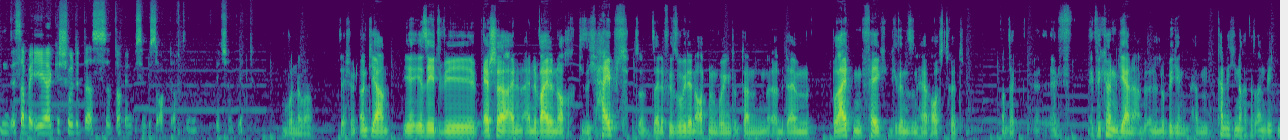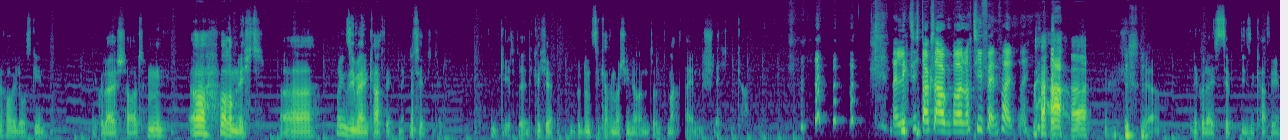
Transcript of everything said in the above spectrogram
Und ist aber eher geschuldet, dass Doc ein bisschen besorgt auf den Bildschirm blickt. Wunderbar. Sehr schön. Und ja, ihr, ihr seht, wie Escher ein, eine Weile noch sich hypt und seine Frisur wieder in Ordnung bringt und dann äh, mit einem breiten Fake-Grinsen heraustritt und sagt, äh, wir können gerne äh, beginnen. Ähm, kann ich Ihnen noch etwas anbieten, bevor wir losgehen? Nikolai schaut. Hm. Oh, warum nicht? Äh, bringen Sie mir einen Kaffee. Nee, natürlich, natürlich. Und geht in die Küche, benutzt die Kaffeemaschine und, und macht einen schlechten Kaffee. Dann legt sich Docs Augenbrauen noch tiefer in Falten. ein. ja. Nikolai zippt diesen Kaffee.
